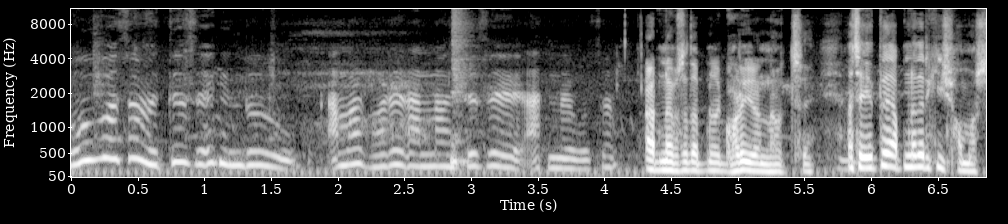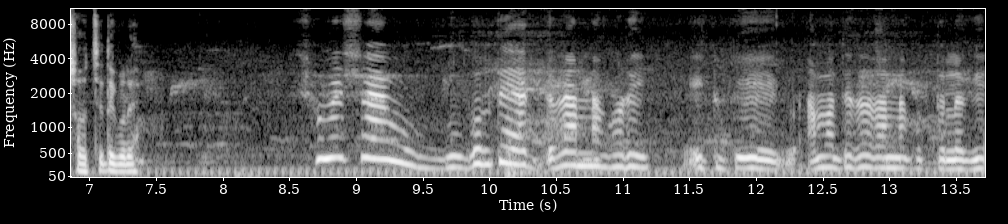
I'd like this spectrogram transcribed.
বহু বছর হইতেছে কিন্তু আমার ঘরে রান্না হইতেছে আট নয় বছর। আট নয় বছর আপনার ঘরেই রান্না হচ্ছে। আচ্ছা এতে আপনাদের কি সমস্যা হচ্ছে এতে করে? সমস্যা বলতে এক রান্নাঘরে এইটুকু আমাদেরও রান্না করতে লাগে।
